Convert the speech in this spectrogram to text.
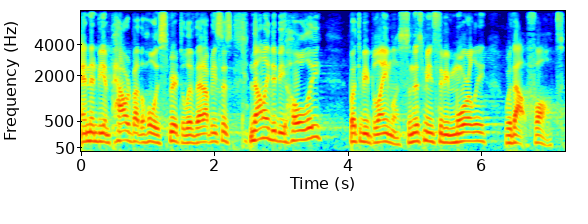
and then be empowered by the Holy Spirit to live that out. But He says, not only to be holy, but to be blameless. And this means to be morally without fault.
